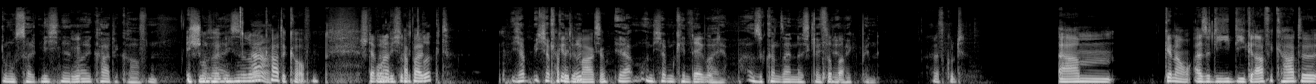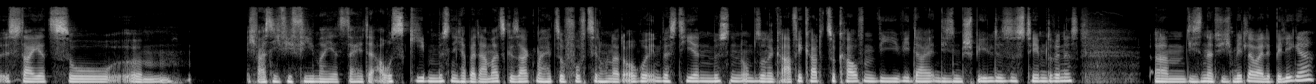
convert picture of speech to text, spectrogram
Du musst halt nicht eine neue Karte kaufen. Ich muss halt nicht eine neue ah. Karte kaufen. Stefan, und ich habe halt ich habe ich hab gedrückt, ja, und ich habe ein Kind Sehr dabei. Gut. Also kann sein, dass ich gleich Super. wieder weg bin. Alles gut. Ähm, genau, also die, die Grafikkarte ist da jetzt so, ähm, ich weiß nicht, wie viel man jetzt da hätte ausgeben müssen. Ich habe ja damals gesagt, man hätte so 1500 Euro investieren müssen, um so eine Grafikkarte zu kaufen, wie, wie da in diesem Spiel das System drin ist. Ähm, die sind natürlich mittlerweile billiger.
